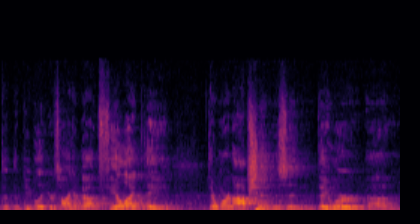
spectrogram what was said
the, the people that you're talking about, feel like they there weren't options and they were um,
